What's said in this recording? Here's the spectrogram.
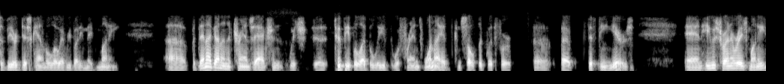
severe discount, although everybody made money. Uh, but then I got in a transaction which uh, two people I believed were friends. One I had consulted with for uh, about 15 years, and he was trying to raise money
